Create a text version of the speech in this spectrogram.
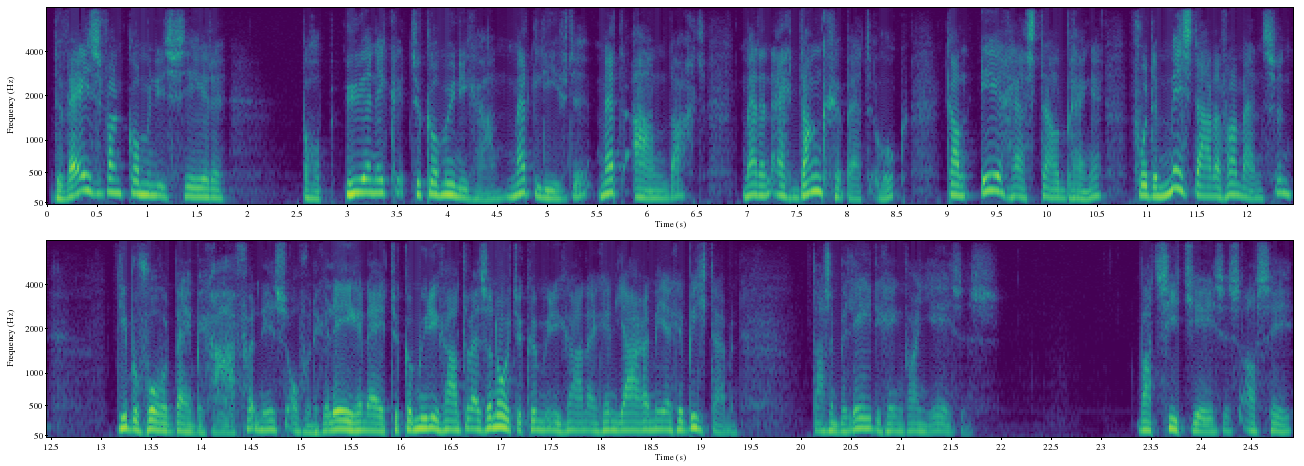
De wijze van communiceren waarop u en ik te communie gaan, met liefde, met aandacht, met een echt dankgebed ook, kan eerherstel brengen voor de misdaden van mensen die bijvoorbeeld bij een begrafenis of een gelegenheid te communie gaan terwijl ze nooit te communie gaan en geen jaren meer gebiecht hebben. Dat is een belediging van Jezus. Wat ziet Jezus als hij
